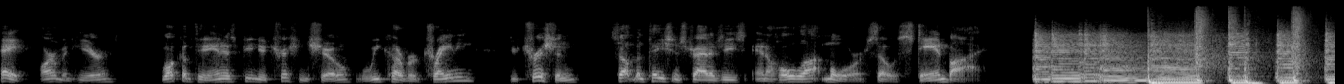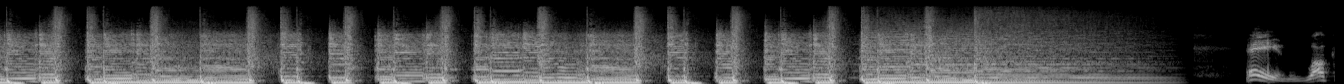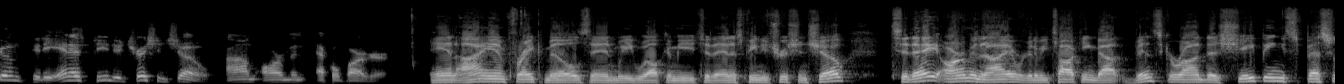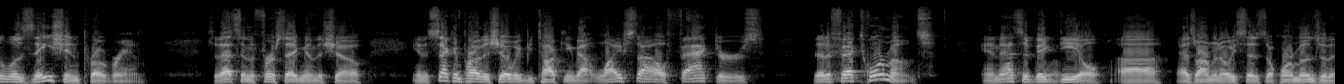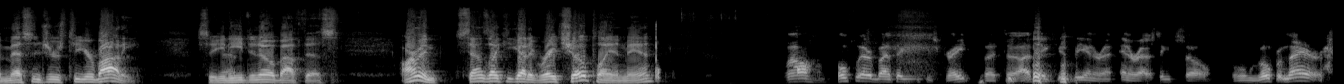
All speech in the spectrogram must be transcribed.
Hey, Armin here. Welcome to the NSP Nutrition Show, where we cover training, nutrition, supplementation strategies, and a whole lot more. So stand by. Welcome to the NSP Nutrition Show. I'm Armin Eckelbarger. And I am Frank Mills, and we welcome you to the NSP Nutrition Show. Today, Armin and I are going to be talking about Vince Gironda's Shaping Specialization Program. So that's in the first segment of the show. In the second part of the show, we'll be talking about lifestyle factors that affect hormones. And that's a big deal. Uh, as Armin always says, the hormones are the messengers to your body. So you yeah. need to know about this. Armin, sounds like you got a great show planned, man. Well, hopefully everybody thinks it's great, but uh, I think it'll be inter- interesting. So we'll go from there.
